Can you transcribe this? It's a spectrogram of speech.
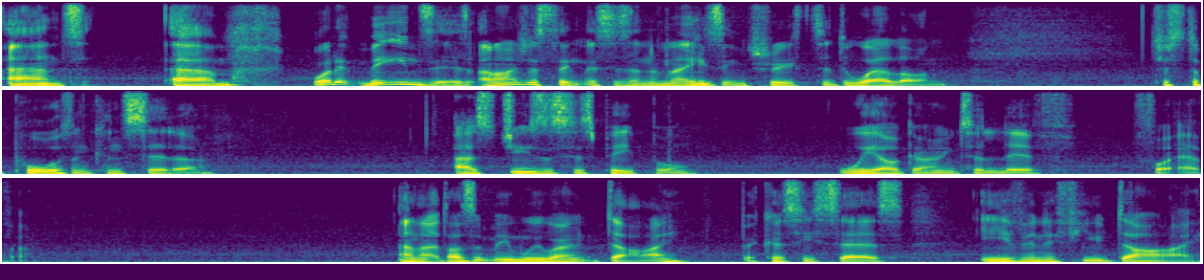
And um, what it means is, and I just think this is an amazing truth to dwell on, just to pause and consider as Jesus' people, we are going to live forever. And that doesn't mean we won't die, because he says, even if you die,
